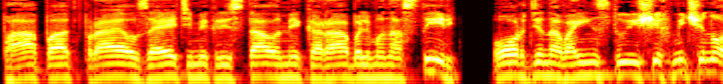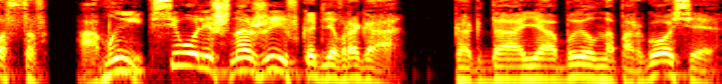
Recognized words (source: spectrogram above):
Папа отправил за этими кристаллами корабль-монастырь Ордена воинствующих меченосцев, а мы всего лишь наживка для врага. Когда я был на Паргосе,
